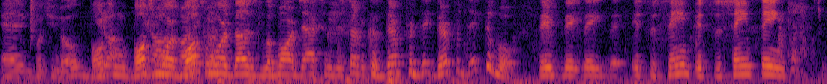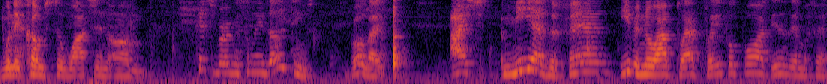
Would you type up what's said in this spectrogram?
And but you know Baltimore, you know Baltimore, what's funny, Baltimore does Lamar Jackson the service because they're predict they're predictable. They, they they they it's the same it's the same thing when it comes to watching um Pittsburgh and some of these other teams, bro. Like I sh- me as a fan, even though I play, I play football, at the end of the day I'm a fan.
